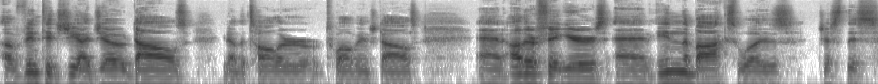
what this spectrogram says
of vintage G.I. Joe dolls, you know, the taller 12 inch dolls and other figures. And in the box was just this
